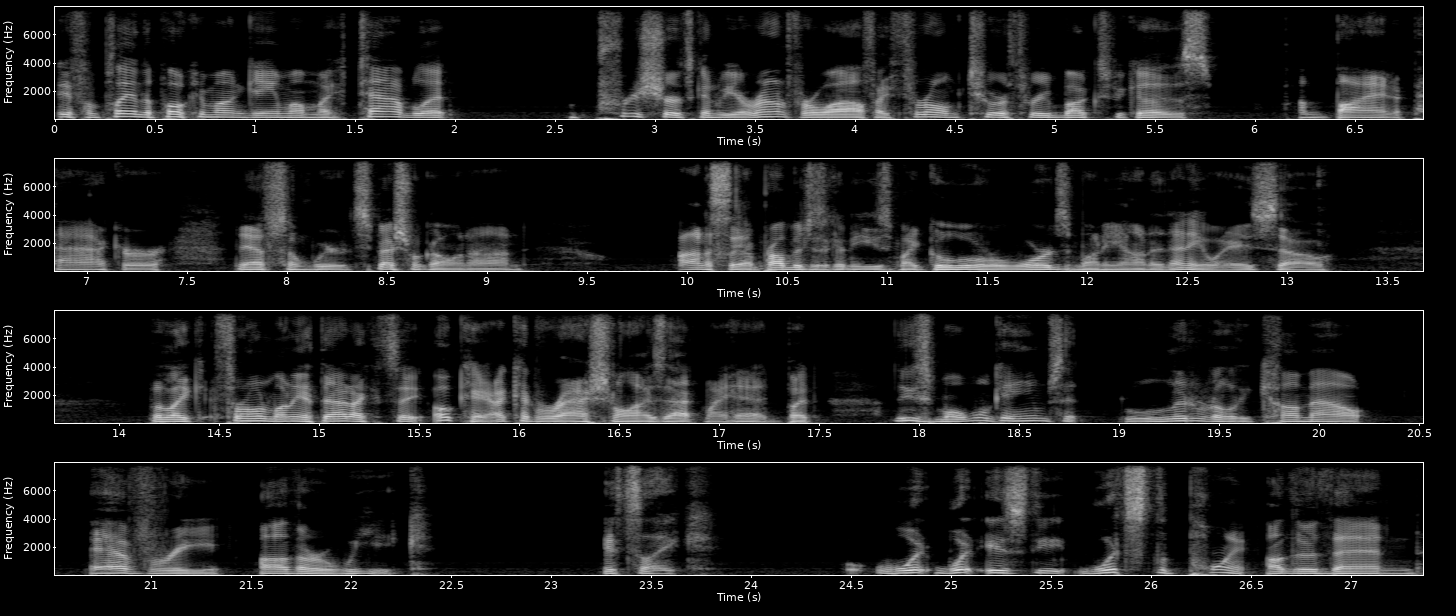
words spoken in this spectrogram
if I'm playing the Pokemon game on my tablet, I'm pretty sure it's going to be around for a while. If I throw them two or three bucks because I'm buying a pack or they have some weird special going on, honestly, I'm probably just going to use my Google Rewards money on it anyway. So, but like throwing money at that, I could say, okay, I could rationalize that in my head. But these mobile games that literally come out every other week, it's like, what what is the what's the point other than,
